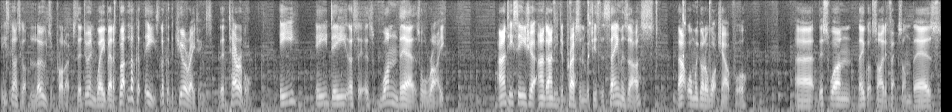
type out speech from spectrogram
These guys have got loads of products. They're doing way better. But look at these. Look at the cure ratings. They're terrible. E, E, D. There's, there's one there that's all right. Anti-seizure and antidepressant, which is the same as us. That one we got to watch out for. Uh, this one, they've got side effects on theirs.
